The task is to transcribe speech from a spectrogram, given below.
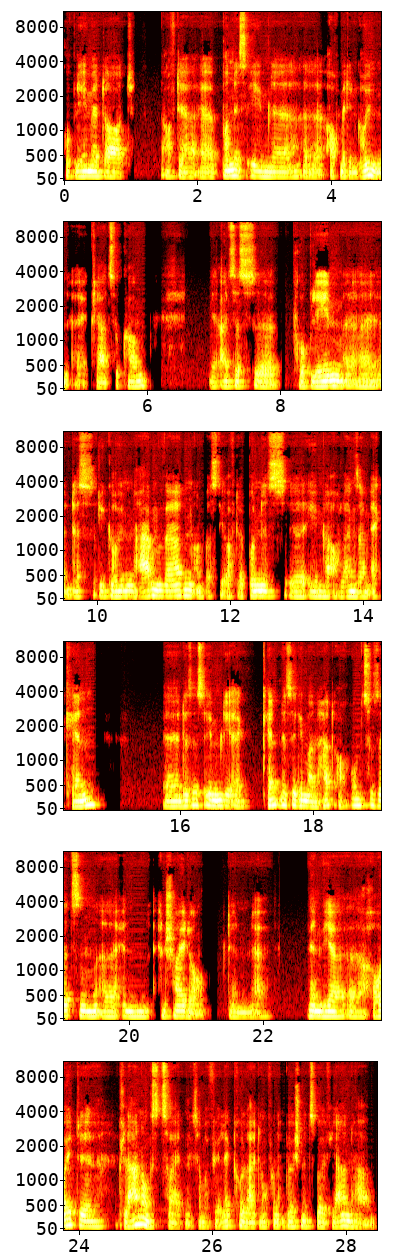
Probleme dort auf der äh, Bundesebene auch mit den Grünen klarzukommen, als das Problem, das die Grünen haben werden und was die auf der Bundesebene auch langsam erkennen. Das ist eben die Erkenntnisse, die man hat, auch umzusetzen in Entscheidungen. Denn wenn wir heute Planungszeiten, ich sage mal für Elektroleitungen von im Durchschnitt zwölf Jahren haben.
